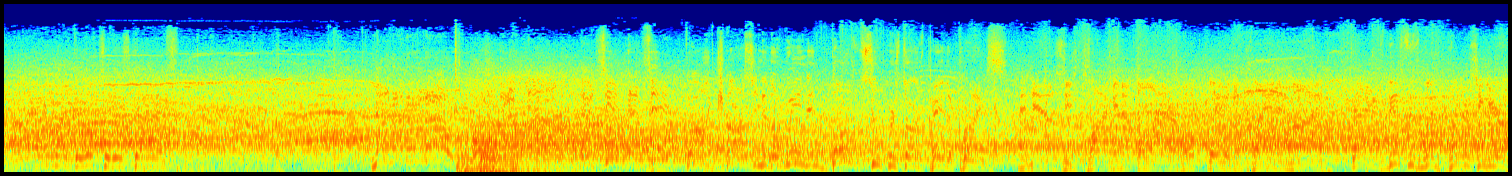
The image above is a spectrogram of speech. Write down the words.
I don't like the looks of this, guys. No, no, no, no. Holy hell. That's it, that's it. Throwing caution to the wind, and both superstars pay the price. And now she's climbing up the ladder, hopefully with a plan in mind. Guys, this is when punishing your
